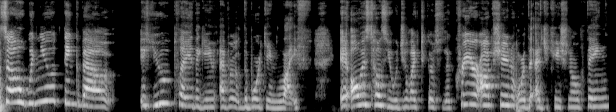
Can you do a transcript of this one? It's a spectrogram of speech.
So, when you think about if you play the game ever the board game life it always tells you would you like to go to the career option or the educational thing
